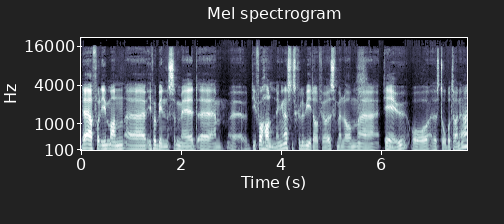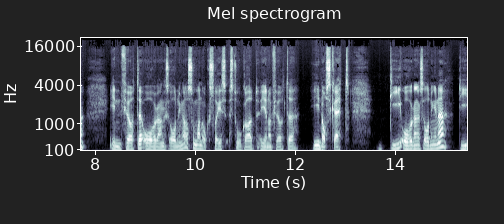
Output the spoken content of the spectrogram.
Det er fordi man uh, i forbindelse med uh, de forhandlingene som skulle videreføres mellom EU og Storbritannia, innførte overgangsordninger som man også i stor grad gjennomførte i norsk rett. De overgangsordningene de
